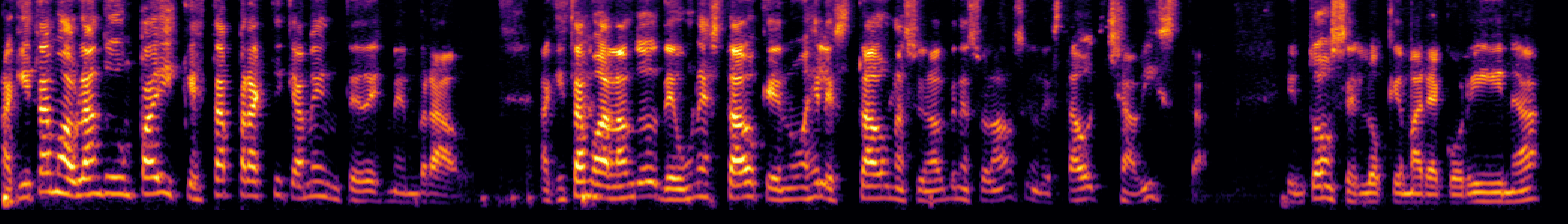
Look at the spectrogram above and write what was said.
Aquí estamos hablando de un país que está prácticamente desmembrado. Aquí estamos hablando de un Estado que no es el Estado Nacional Venezolano, sino el Estado chavista. Entonces, lo que María Corina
